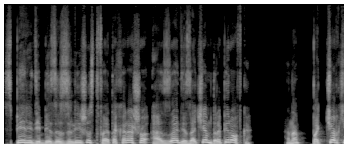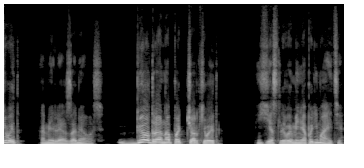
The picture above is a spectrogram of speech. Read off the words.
Спереди без излишеств это хорошо, а сзади зачем драпировка? Она подчеркивает... Амелия замялась. Бедра она подчеркивает. Если вы меня понимаете.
